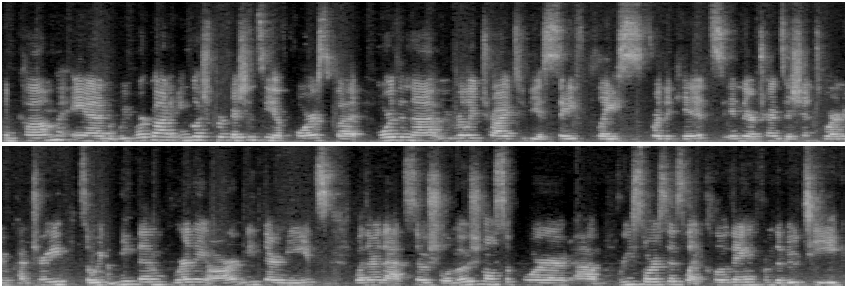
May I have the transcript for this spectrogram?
can come and we work on English proficiency, of course, but more than that, we really try to be a safe place for the kids in their transition to our new country country. So we meet them where they are, meet their needs, whether that's social emotional support, um, resources like clothing from the boutique,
